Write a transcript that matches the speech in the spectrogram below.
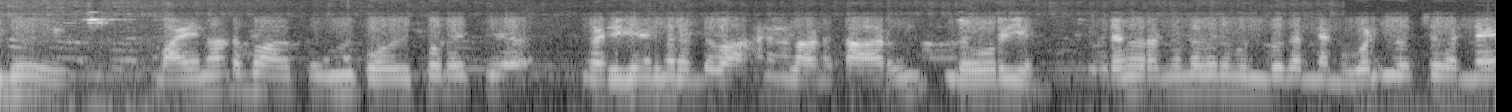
ഇത് വയനാട് ഭാഗത്ത് നിന്ന് കോഴിക്കോടേക്ക് വരികയായിരുന്ന രണ്ട് വാഹനങ്ങളാണ്. കാറും ലോറിയും. ഇവിടെ ഇറങ്ങുന്നതിന് മുൻപ് തന്നെ മുകളിൽ വെച്ച് തന്നെ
